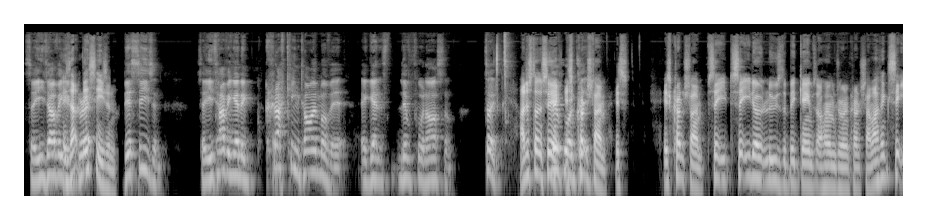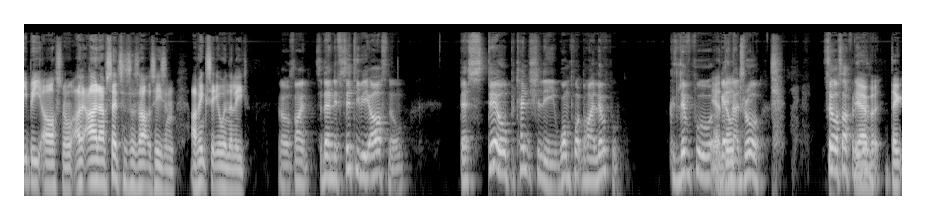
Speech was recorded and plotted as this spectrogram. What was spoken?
So he's having is a that great, this season? this season. So he's having a cracking time of it against Liverpool and Arsenal. Sorry, I just don't see it. It's crunch time. It's it's crunch time. City City don't lose the big games at home during crunch time. I think City beat Arsenal. I, and I've said since the start of the season, I think City will win the league. oh fine. So then, if City beat Arsenal, they're still potentially one point behind Liverpool because Liverpool Yeah, are getting they'll that draw. So what's happening? Yeah, but they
